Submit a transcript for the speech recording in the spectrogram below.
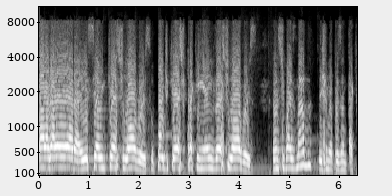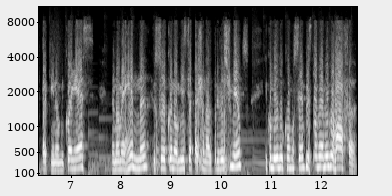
Fala galera, esse é o Incast Lovers, o podcast para quem é Invest Lovers. Antes de mais nada, deixa eu me apresentar aqui para quem não me conhece. Meu nome é Renan, eu sou economista e apaixonado por investimentos. E comigo, como sempre, está meu amigo Rafa.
